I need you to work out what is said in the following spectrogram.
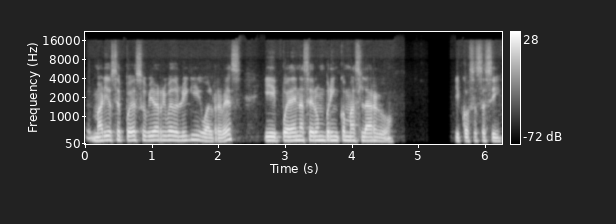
Mario se puede subir arriba de Luigi o al revés y pueden hacer un brinco más largo y cosas así.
